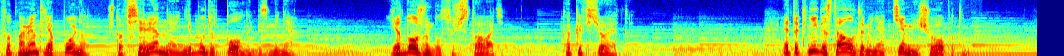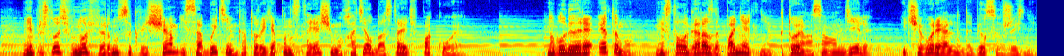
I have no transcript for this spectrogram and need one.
В тот момент я понял, что Вселенная не будет полной без меня. Я должен был существовать, как и все это. Эта книга стала для меня тем еще опытом. Мне пришлось вновь вернуться к вещам и событиям, которые я по-настоящему хотел бы оставить в покое. Но благодаря этому мне стало гораздо понятнее, кто я на самом деле и чего реально добился в жизни.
